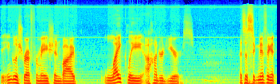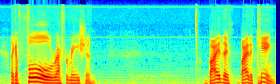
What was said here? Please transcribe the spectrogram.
the English Reformation by likely a hundred years. That's a significant, like a full Reformation by the by the king.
